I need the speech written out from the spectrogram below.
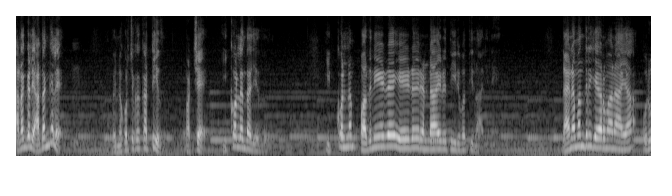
അടങ്കലേ അടങ്കലേ. അപ്പോൾ ഇതിനെക്കുറിച്ചൊക്കെ കട്ട് ചെയ്തു. പക്ഷേ ഇക്കൊല്ലം എന്താ ചെയ്തത്? ഇക്കൊല്ലം പതിനേഴ് ഏഴ് രണ്ടായിരത്തി ഇരുപത്തി നാലിന് ധനമന്ത്രി ചെയർമാനായ ഒരു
